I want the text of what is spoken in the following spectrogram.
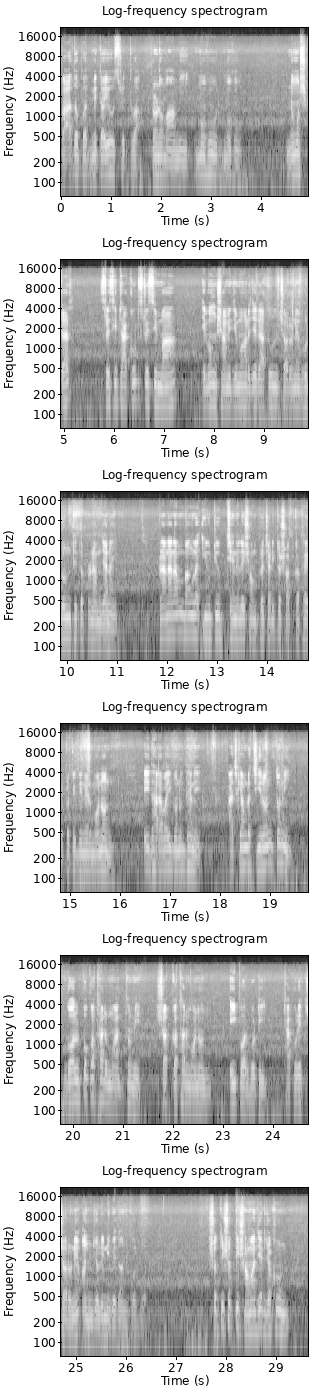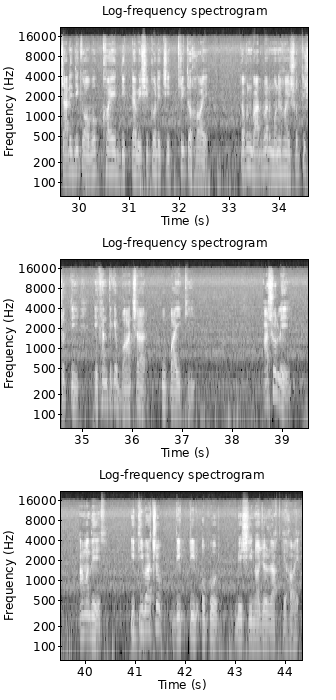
পাদপদ্মিতয় শ্রুত্বা প্রণমামি মুহুর মুহু নমস্কার শ্রী শ্রী ঠাকুর শ্রী শ্রী মা এবং স্বামীজি মহারাজের রাতুল চরণে ভুলুণ্ঠিত প্রণাম জানাই। প্রাণারাম বাংলা ইউটিউব চ্যানেলে সম্প্রচারিত সৎকথায় প্রতিদিনের মনন। এই ধারাবাহিক অনুধ্যানে আজকে আমরা চিরন্তনী গল্পকথার মাধ্যমে সৎকথার মনন এই পর্বটি ঠাকুরের চরণে অঞ্জলি নিবেদন করব। সত্যি সত্যি সমাজের যখন চারিদিকে অবক্ষয়ের দিকটা বেশি করে চিত্রিত হয়, তখন বারবার মনে হয় সত্যি সত্যি এখান থেকে বাঁচার উপায় কী। আসলে আমাদের ইতিবাচক দিকটির ওপর বেশি নজর রাখতে হয়।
